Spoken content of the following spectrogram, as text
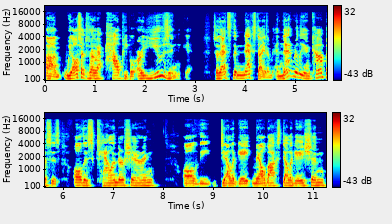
Um, we also have to talk about how people are using it. So that's the next item. And that really encompasses all this calendar sharing, all the delegate mailbox delegation.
